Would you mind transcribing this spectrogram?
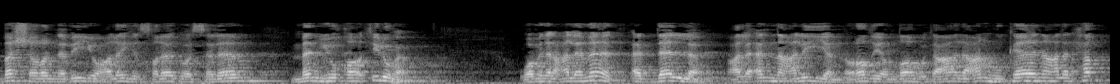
بشر النبي عليه الصلاة والسلام من يقاتلها. ومن العلامات الدالة على أن عليا رضي الله تعالى عنه كان على الحق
